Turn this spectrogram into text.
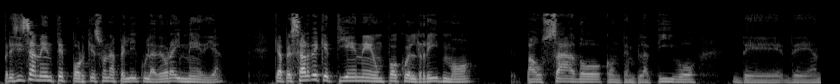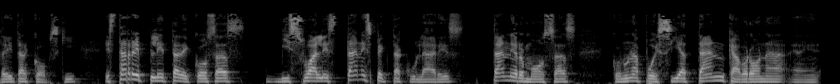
precisamente porque es una película de hora y media, que a pesar de que tiene un poco el ritmo pausado, contemplativo de, de Andrei Tarkovsky, está repleta de cosas visuales tan espectaculares, tan hermosas, con una poesía tan cabrona eh,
